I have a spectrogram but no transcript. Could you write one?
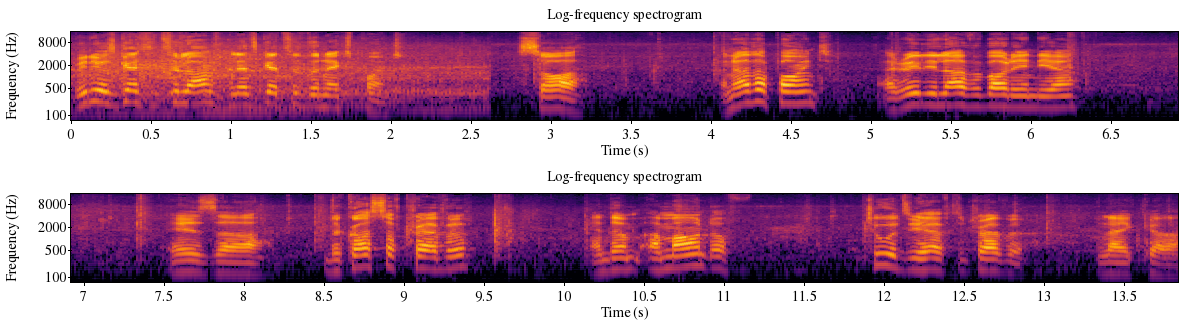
video's getting too long. Let's get to the next point. So, uh, another point I really love about India is uh, the cost of travel and the amount of tools you have to travel. Like, uh,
